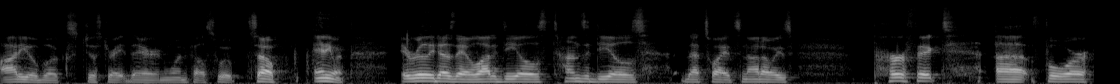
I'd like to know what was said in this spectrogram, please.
audiobooks just right there in one fell swoop. So, anyway, it really does. They have a lot of deals, tons of deals. That's why it's not always perfect uh, for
